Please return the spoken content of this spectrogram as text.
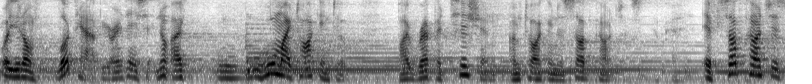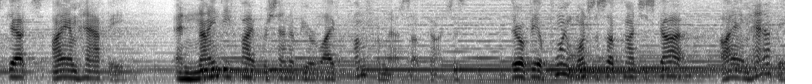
well, you don't look happy or anything. You say, no, I, who am I talking to? By repetition, I'm talking to subconscious. Okay. If subconscious gets, I am happy, and 95% of your life comes from that subconscious, there will be a point once the subconscious got, I am happy,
